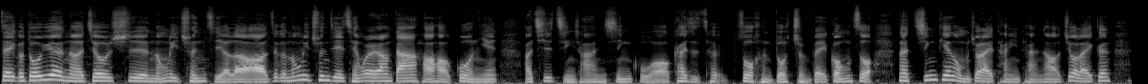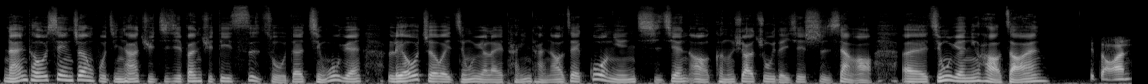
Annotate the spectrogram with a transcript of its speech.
这个多月呢，就是农历春节了啊！这个农历春节前，为了让大家好好过年啊，其实警察很辛苦哦，开始做很多准备工作。那今天，我们就来谈一谈哈，就来跟南投县政府警察局积极分局第四组的警务员刘哲伟警务员来谈一谈，然后在过年期间啊，可能需要注意的一些事项啊。呃，警务员您好，早安。早安，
